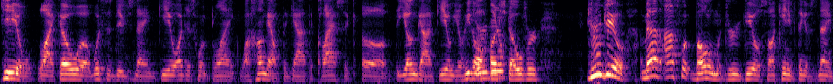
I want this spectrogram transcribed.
Gill, like oh uh, what's the dude's name? Gill. I just went blank. Well, I hung out with the guy at the classic, uh the young guy Gill. You know, he's all Drew Gill? hunched over. Drew Gill. I mean, I, I went bowling with Drew Gill, so I can't even think of his name.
